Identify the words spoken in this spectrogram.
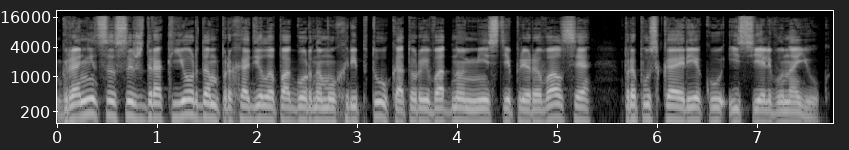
Граница с Иждракьордом проходила по горному хребту, который в одном месте прерывался, пропуская реку и сельву на юг.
